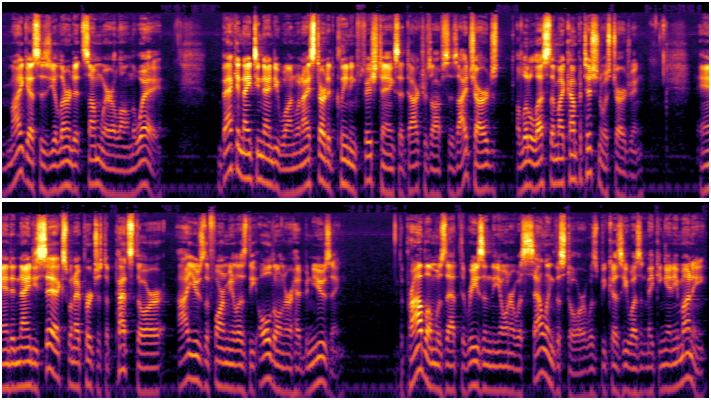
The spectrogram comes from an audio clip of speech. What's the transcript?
My guess is you learned it somewhere along the way. Back in 1991, when I started cleaning fish tanks at doctors' offices, I charged a little less than my competition was charging. And in 96, when I purchased a pet store, I used the formulas the old owner had been using. The problem was that the reason the owner was selling the store was because he wasn't making any money,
